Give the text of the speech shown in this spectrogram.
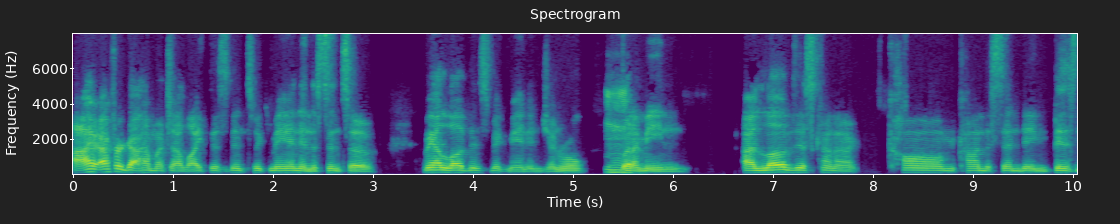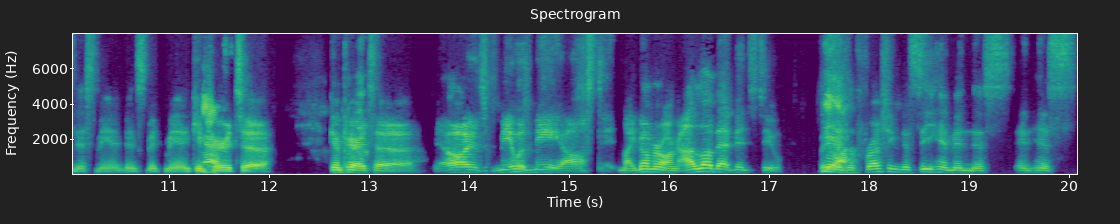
I, I forgot how much I like this Vince McMahon in the sense of, I mean, I love Vince McMahon in general, mm-hmm. but I mean, I love this kind of calm, condescending businessman Vince McMahon compared to compared to oh, it's me, it was me, Austin. Like, don't get me wrong, I love that Vince too. But yeah. it was refreshing to see him in this in his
